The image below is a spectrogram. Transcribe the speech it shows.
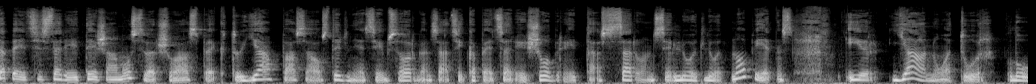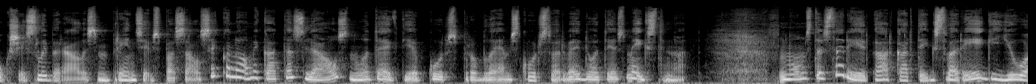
Tāpēc es arī tiešām uzsveru šo aspektu. Ja Pasaules tirdzniecības organizācija, kāpēc arī šobrīd tās sarunas ir ļoti, ļoti nopietnas, ir jānotur lūk šis liberālisma princips pasaules ekonomikā, tas ļaus noteikt jebkuras problēmas, kuras var veidoties mīkstināt. Mums tas arī ir ārkārtīgi svarīgi, jo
